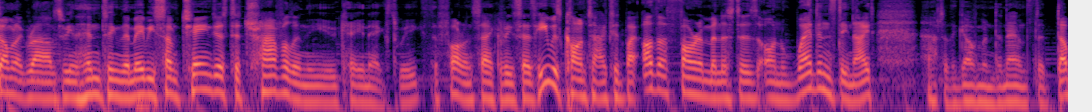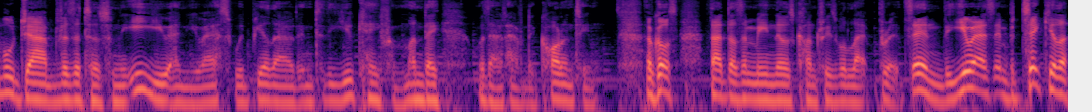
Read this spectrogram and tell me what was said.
Dominic Raab's been hinting there may be some changes to travel in the UK next week. The Foreign Secretary says he was contacted by other foreign ministers on Wednesday night after the government announced that double jabbed visitors from the EU and US would be allowed into the UK from Monday without having to quarantine. Of course, that doesn't mean those countries will let Brits in. The US, in particular,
